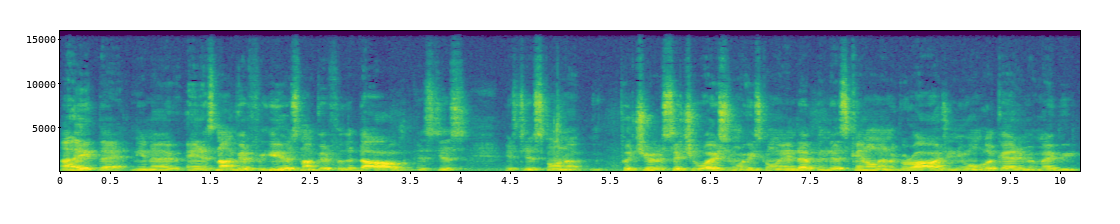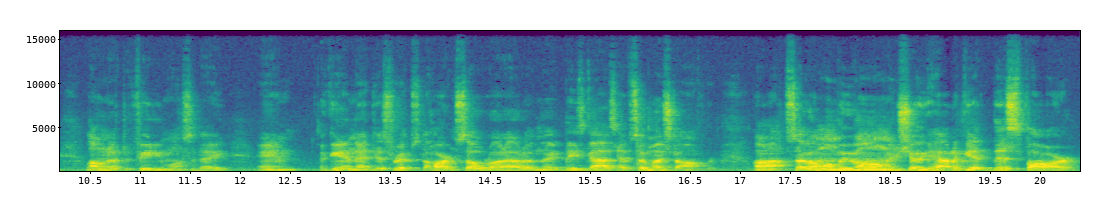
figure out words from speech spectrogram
I hate that, you know, and it's not good for you. It's not good for the dog. It's just, it's just going to put you in a situation where he's going to end up in this kennel in a garage and you won't look at him but maybe long enough to feed him once a day. And again, that just rips the heart and soul right out of them. These guys have so much to offer. All right, so I'm going to move on and show you how to get this far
